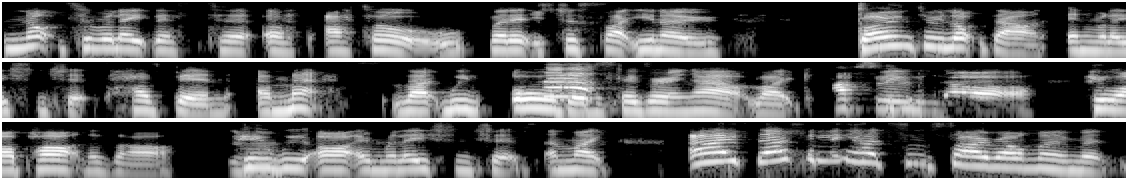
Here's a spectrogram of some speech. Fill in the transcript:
not to relate this to us at all, but it's just like, you know, going through lockdown in relationships has been a mess. Like, we've all been figuring out, like, who Absolutely. we are, who our partners are, who Mhm. we are in relationships. And like, I've definitely had some Cyrell moments.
